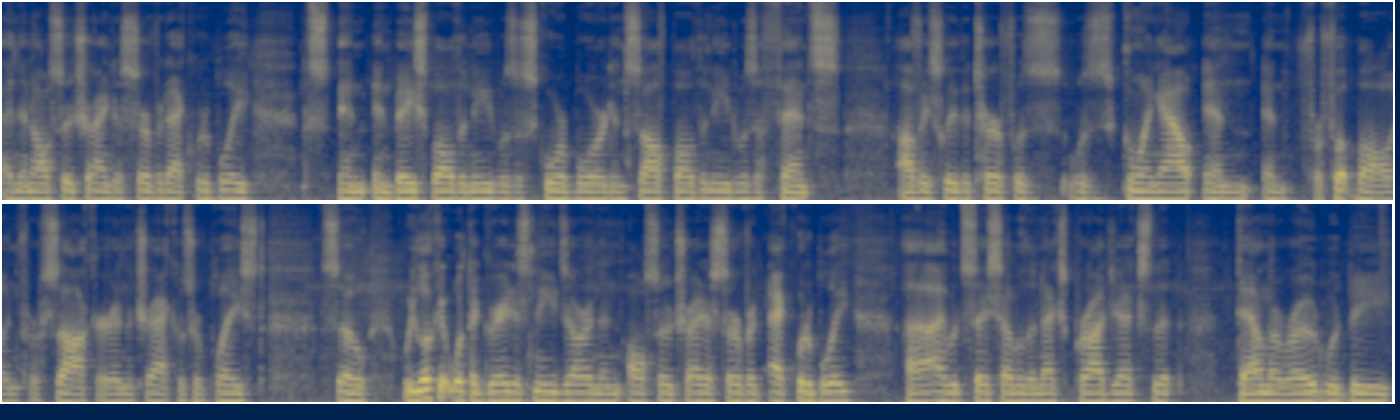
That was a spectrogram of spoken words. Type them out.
and then also trying to serve it equitably. In, in baseball, the need was a scoreboard. In softball, the need was a fence. Obviously, the turf was, was going out, and, and for football and for soccer, and the track was replaced. So we look at what the greatest needs are, and then also try to serve it equitably. Uh, I would say some of the next projects that down the road would be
